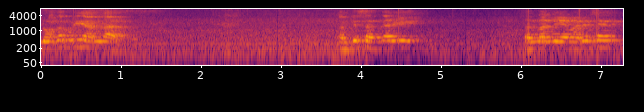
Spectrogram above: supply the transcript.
लोकप्रिय आमदार आमचे सहकारी सन्माननीय माने साहेब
